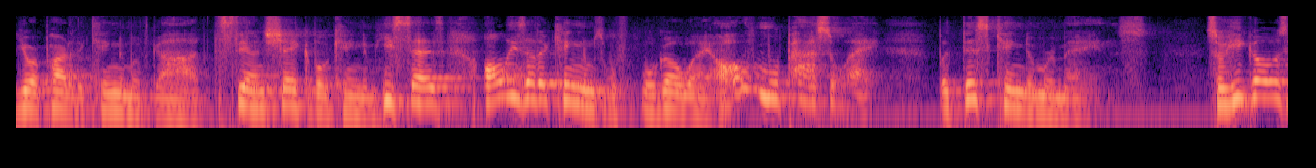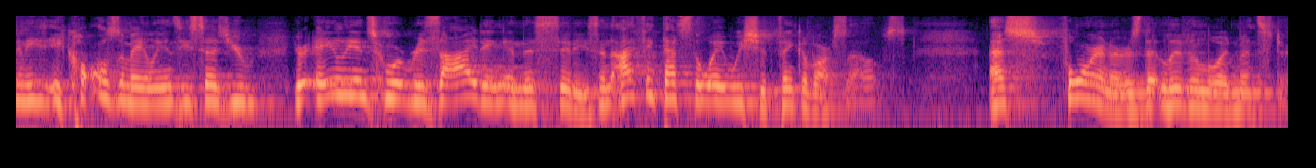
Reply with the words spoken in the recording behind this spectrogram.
You are part of the kingdom of God. It's the unshakable kingdom. He says all these other kingdoms will, will go away, all of them will pass away, but this kingdom remains. So he goes and he, he calls them aliens. He says, you, You're aliens who are residing in this cities. And I think that's the way we should think of ourselves as foreigners that live in Lloydminster.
